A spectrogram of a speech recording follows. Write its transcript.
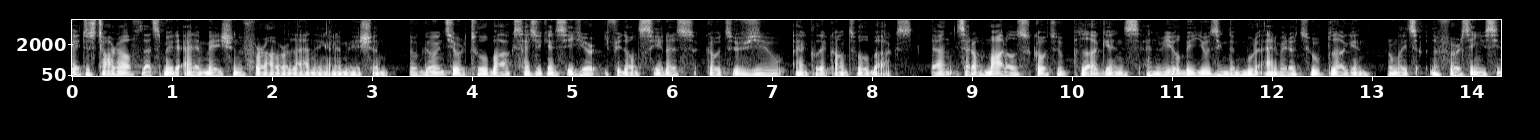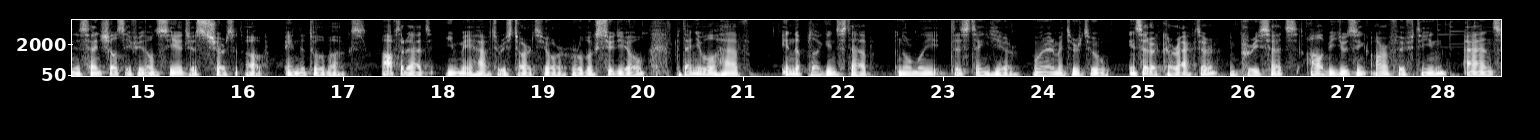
Okay, to start off, let's make the animation for our landing animation. So go into your toolbox, as you can see here. If you don't see this, go to view and click on toolbox. Then instead of models, go to plugins and we will be using the Moon Animator 2 plugin. Normally it's the first thing you see in Essentials. If you don't see it, just search it up in the toolbox. After that, you may have to restart your Roblox Studio, but then you will have in the plugins tab normally this thing here, Moon Animator 2. Inside our character, in presets, I'll be using R15 and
